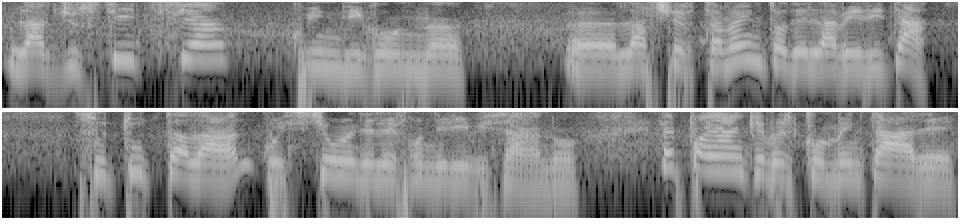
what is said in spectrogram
la giustizia, quindi con eh, l'accertamento della verità su tutta la questione delle fonderie Pisano. E poi anche per commentare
